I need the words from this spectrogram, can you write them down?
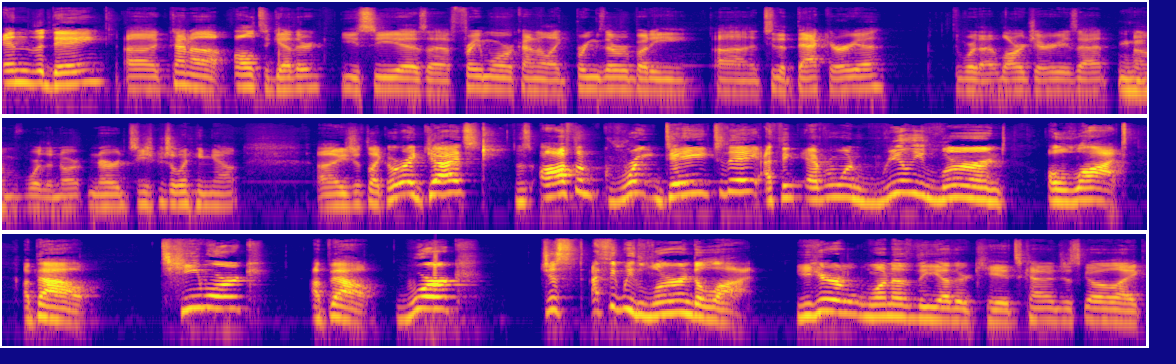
end the day uh, kind of all together. You see as a framework kind of like brings everybody uh, to the back area where that large area is at, Mhm. um, where the ner- nerds usually hang out. Uh, he's just like, all right, guys, it was awesome, great day today. I think everyone really learned a lot about teamwork, about work. Just, I think we learned a lot. You hear one of the other kids kind of just go like,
